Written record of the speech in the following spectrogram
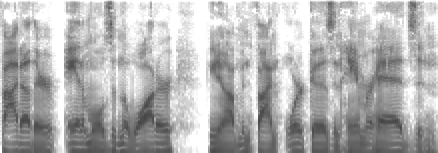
fight other animals in the water. You know, I've been fighting orcas and hammerheads and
